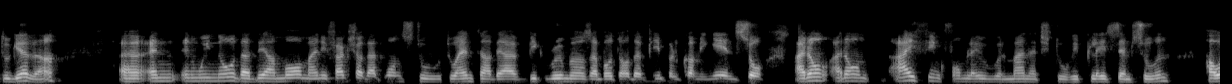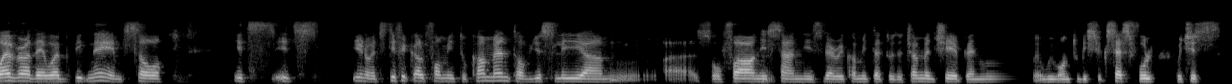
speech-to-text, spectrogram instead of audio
together. Uh, and and we know that there are more manufacturers that wants to to enter. There are big rumors about other people coming in. So I don't I don't I think Formula will manage to replace them soon. However, they were big names, so it's it's you know it's difficult for me to comment. Obviously, um, uh, so far Nissan is very committed to the championship and we want to be successful, which is,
